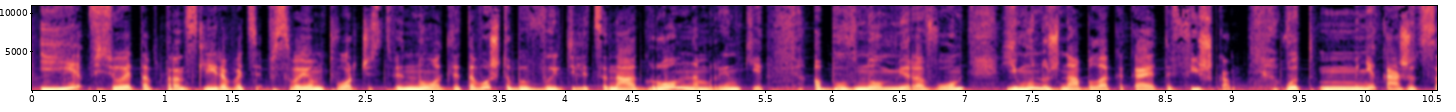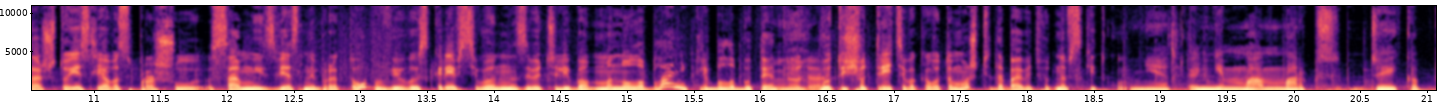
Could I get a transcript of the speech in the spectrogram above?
и все это транслировать в своем творчестве. Но для того, чтобы выделиться на огромном рынке обувном мировом, ему нужна была какая-то фишка. Вот мне кажется, что если я вас спрошу самый известный бренд обуви, вы, скорее всего, назовете либо Manolo Blahnik, либо Лабутен. Ну, да. Вот еще третьего кого-то можете добавить вот на вскидку? Нет. Не Маркс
